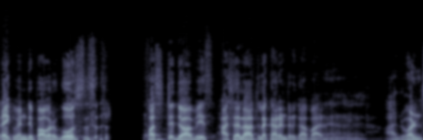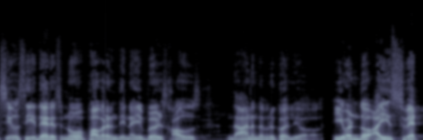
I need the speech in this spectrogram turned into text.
like when the power goes first job is asalathla current irka paru and once you see there is no power in the neighbor's house the anandam even though i sweat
